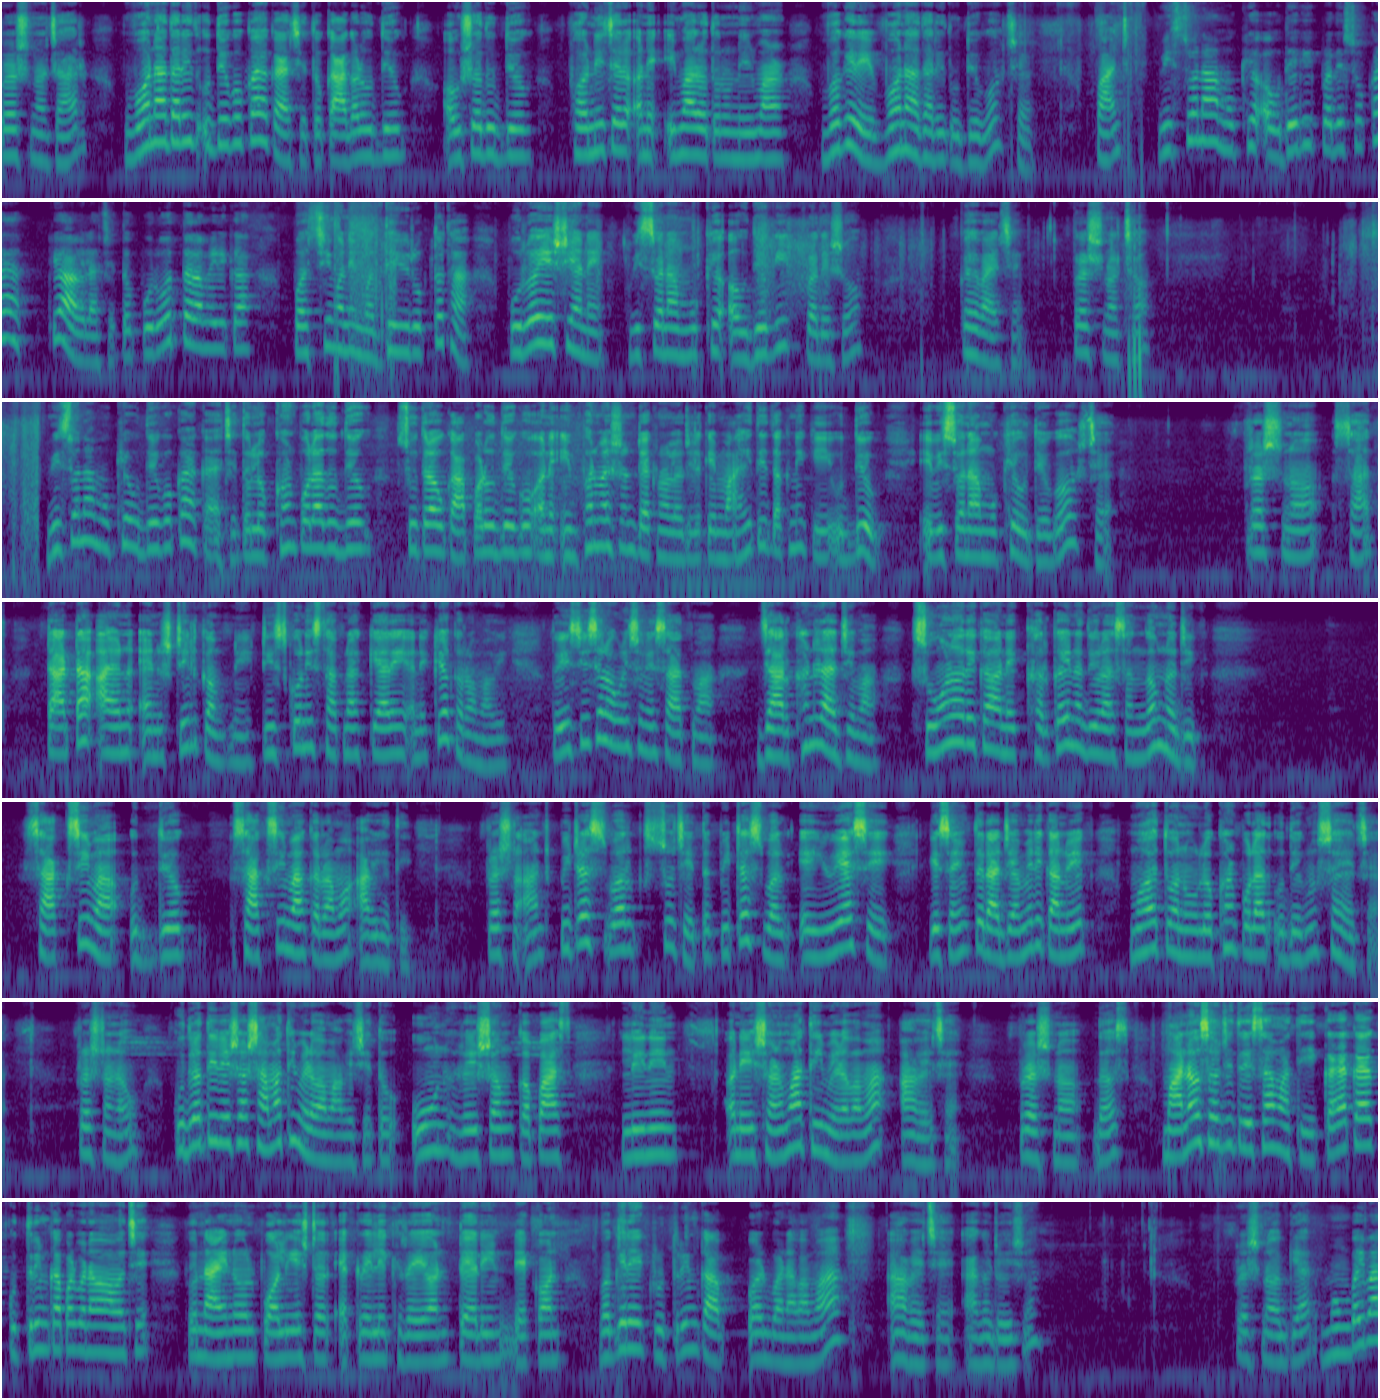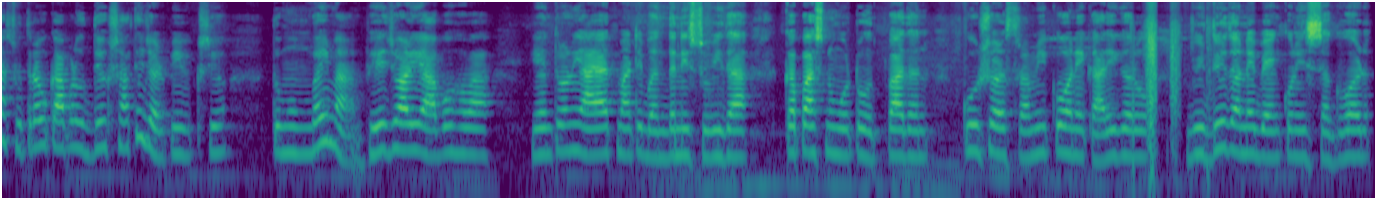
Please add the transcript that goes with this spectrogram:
પ્રશ્ન ચાર. વન આધારિત ઉદ્યોગો કયા કયા છે? તો કાગળ ઉદ્યોગ, ઔષધ ઉદ્યોગ, ફર્નિચર અને ઇમારતોનું નિર્માણ વગેરે વન આધારિત ઉદ્યોગો છે. પાંચ. વિશ્વના મુખ્ય ઔદ્યોગિક પ્રદેશો કયા ક્યાં આવેલા છે. તો પૂર્વોત્તર અમેરિકા, પશ્ચિમ અને મધ્ય યુરોપ તથા પૂર્વ એશિયાને વિશ્વના મુખ્ય ઔદ્યોગિક પ્રદેશો કહેવાય છે. પ્રશ્ન છ. વિશ્વના મુખ્ય ઉદ્યોગો કયા કયા છે? તો લોખંડ પોલાદ ઉદ્યોગ, સુતરાઉ કાપડ ઉદ્યોગો અને ઇન્ફોર્મેશન ટેકનોલોજી એટલે કે માહિતી તકનીકી ઉદ્યોગ એ વિશ્વના મુખ્ય ઉદ્યોગો છે. પ્રશ્ન સાત. Tata Iron and Steel Company ટિસ્કોની સ્થાપના ક્યારે અને ક્યાં કરવામાં આવી? તો ઈસવીસન ઓગણીસો ને સાતમાં ઝારખંડ રાજ્યમાં સુવર્ણરેખા અને ખરકઈ નદીઓના સંગમ નજીક સાક્ષીમાં ઉદ્યોગ સાક્ષીમાં કરવામાં આવી હતી. પ્રશ્ન આઠ, પીટર્સબર્ગ શું છે? તો પીટર્સબર્ગ એ યુએસએ કે સંયુક્ત રાજ્ય અમેરિકાનું એક મહત્વનું લોખંડ પોલાદ ઉદ્યોગનું શહેર છે. પ્રશ્ન નવ કુદરતી રેસા શામાંથી મેળવવામાં આવે છે? તો ઊન, રેશમ, કપાસ, લિનિન અને શણમાંથી મેળવવામાં આવે છે. પ્રશ્ન દસ. માનવ સર્જિત રેસામાંથી કયા કયા કૃત્રિમ કાપડ બનાવવામાં આવે છે? તો nylon polyester, acrylic, rayon, terene, dacron વગેરે કૃત્રિમ કાપડ બનાવવામાં આવે છે. આગળ જોઈશું. પ્રશ્ન અગિયાર. મુંબઈમાં સુતરાઉ કાપડ ઉદ્યોગ સાથે ઝડપી વિકસ્યો? તો મુંબઈમાં ભેજવાળી આબોહવા, યંત્રોની આયાત માટે બંદરની સુવિધા, કપાસનું મોટું ઉત્પાદન, કુશળ શ્રમિકો અને કારીગરો, વિદ્યુત અને બેંકોની સગવડ,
